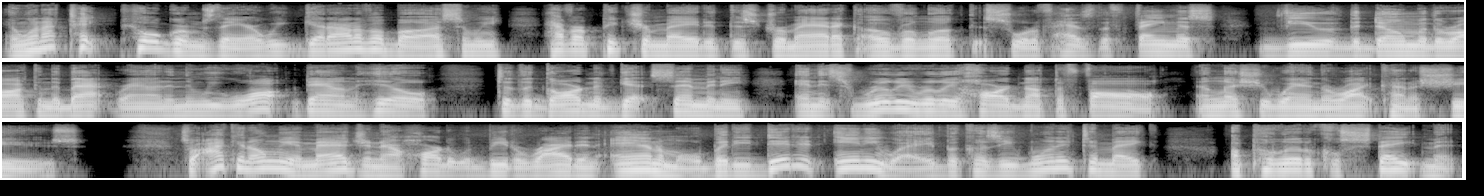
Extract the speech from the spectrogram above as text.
And when I take pilgrims there, we get out of a bus and we have our picture made at this dramatic overlook that sort of has the famous view of the Dome of the Rock in the background. And then we walk downhill to the Garden of Gethsemane, and it's really, really hard not to fall unless you're wearing the right kind of shoes. So I can only imagine how hard it would be to ride an animal, but he did it anyway because he wanted to make a political statement.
